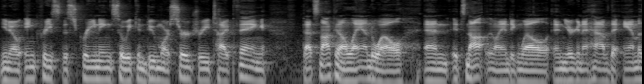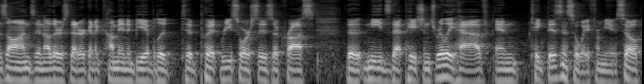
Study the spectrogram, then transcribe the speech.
you know, increase the screening so we can do more surgery type thing. That's not going to land well, and it's not landing well. And you're going to have the Amazons and others that are going to come in and be able to, to put resources across the needs that patients really have and take business away from you. So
